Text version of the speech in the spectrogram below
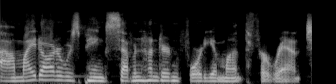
uh, my daughter was paying 740 a month for rent.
